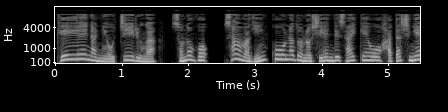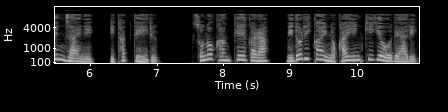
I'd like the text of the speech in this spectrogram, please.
経営難に陥るが、その後、三は銀行などの支援で再建を果たし現在に至っている。その関係から、緑会の会員企業であり、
